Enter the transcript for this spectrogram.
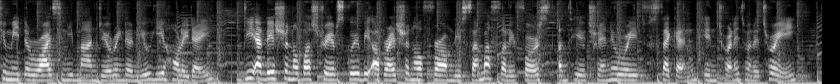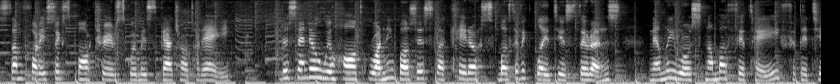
to meet the rising demand during the New Year holiday. The additional bus trips will be operational from December 31st until January 2nd in 2023. Some 46 more trips will be scheduled today. The center will hold running buses that cater specifically to students, namely routes number 50, 52,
